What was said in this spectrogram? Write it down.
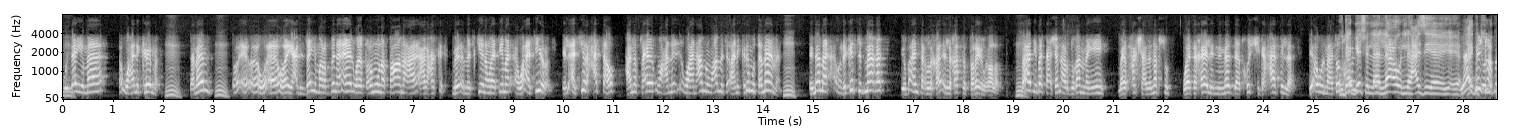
وزي ما وهنكرمك. تمام؟ ويعني زي ما ربنا قال ويطعمون الطعام على مسكينا ويتيما وأسيرا. الأسير حتى أهو هنطعمه وهن- وهنعامله معاملة هنكرمه تماما. امم إنما ركبت دماغك يبقى أنت اللي خدت الطريق الغلط. مم. فأدي بس عشان أردوغان ما إيه ما يضحكش على نفسه ويتخيل إن الناس دي هتخش جحافل. لا دي أول ما هتدخل وده الجيش اللي قلعه اللي عايز ي- لا الجيش بتقول لا له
